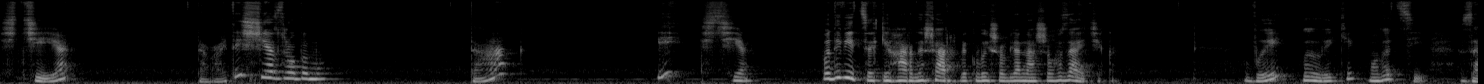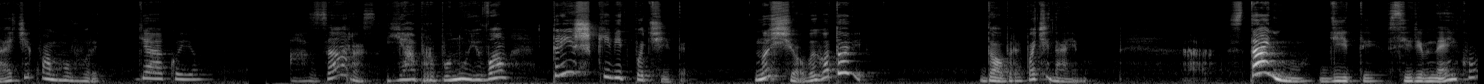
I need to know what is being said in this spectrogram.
Ще. Давайте ще зробимо. Так. І ще. Подивіться, який гарний шарфик вийшов для нашого зайчика. Ви великі молодці. Зайчик вам говорить дякую. А зараз я пропоную вам трішки відпочити. Ну що, ви готові? Добре, починаємо. Станьмо, діти, всі рівненько.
